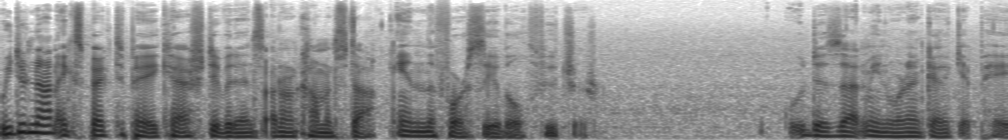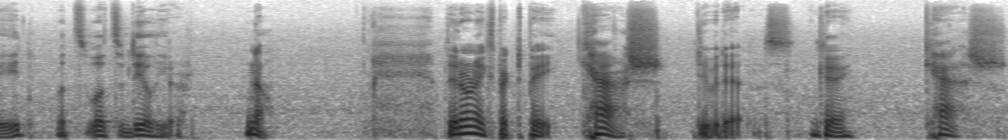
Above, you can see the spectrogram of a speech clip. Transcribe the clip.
We do not expect to pay cash dividends on our common stock in the foreseeable future. Does that mean we're not going to get paid? What's what's the deal here? No. They don't expect to pay cash dividends. Okay, cash.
